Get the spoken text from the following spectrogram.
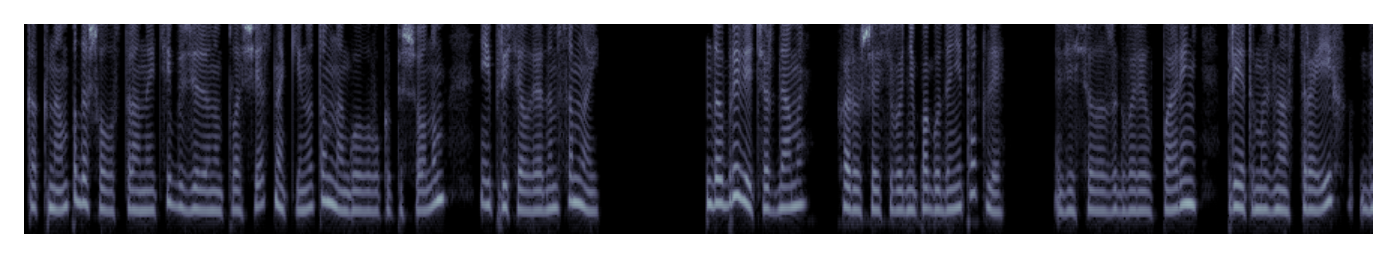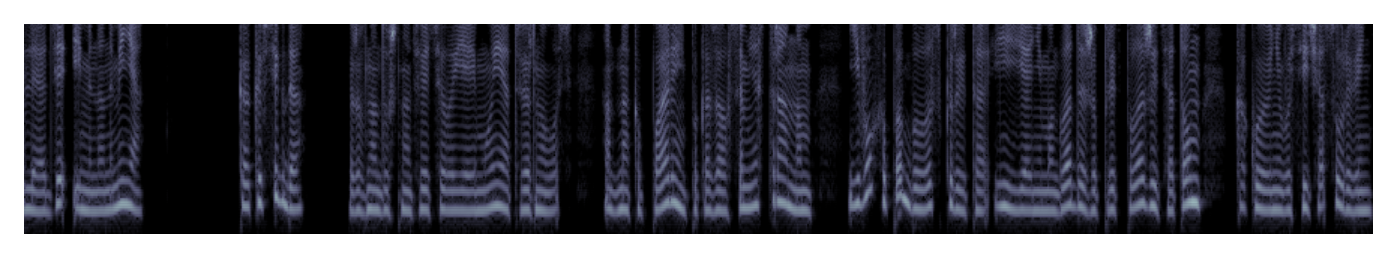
как к нам подошел странный тип в зеленом плаще с накинутым на голову капюшоном и присел рядом со мной. «Добрый вечер, дамы. Хорошая сегодня погода, не так ли?» — весело заговорил парень, при этом из нас троих, глядя именно на меня. «Как и всегда», — равнодушно ответила я ему и отвернулась. Однако парень показался мне странным. Его ХП было скрыто, и я не могла даже предположить о том, какой у него сейчас уровень.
